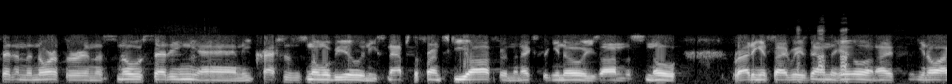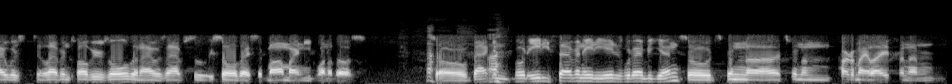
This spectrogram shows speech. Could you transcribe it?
set in the north or in the snow setting, and he crashes a snowmobile and he snaps the front ski off, and the next thing you know, he's on the snow riding it sideways down the hill. And I, you know, I was 11, 12 years old, and I was absolutely sold. I said, "Mom, I need one of those." So back in about 87, 88 is when I began. So it's been uh, it's been part of my life, and I'm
